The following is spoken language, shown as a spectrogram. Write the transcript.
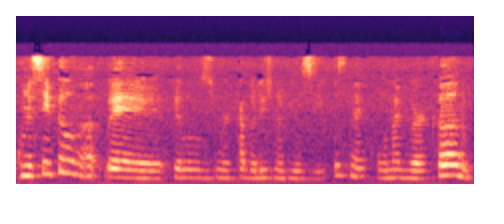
comecei pelo, é, pelos mercadores de navios ricos, né? Com o navio arcano.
